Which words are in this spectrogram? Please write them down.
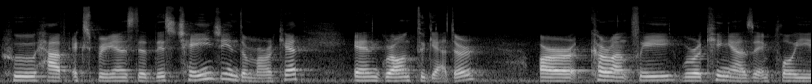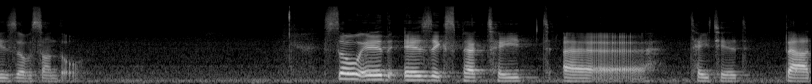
who have experienced this change in the market and grown together are currently working as employees of Sandoll. So it is expected uh, that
